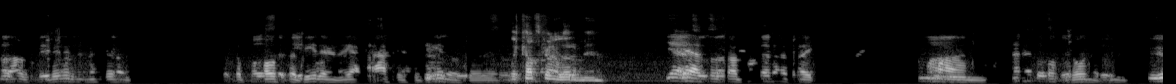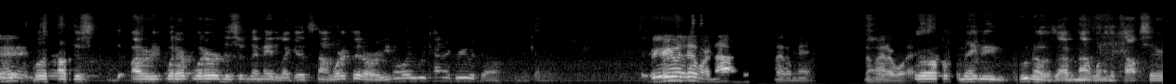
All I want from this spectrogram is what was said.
to be they didn't necessarily supposed to be there. and They got passes to be in those buildings. The cops kind of let them in. Yeah, yeah so sometimes that's like, come on, that's supposed to go in there. Well, the cop just whatever whatever decision they made, like it's not worth it, or you know what, we kind of agree with that. And kinda- Agree with them or not, let them in, no matter what. Well, maybe who knows? I'm not one of the cops there,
